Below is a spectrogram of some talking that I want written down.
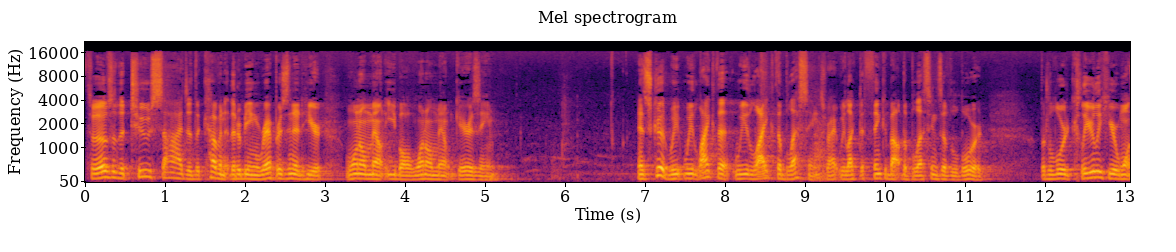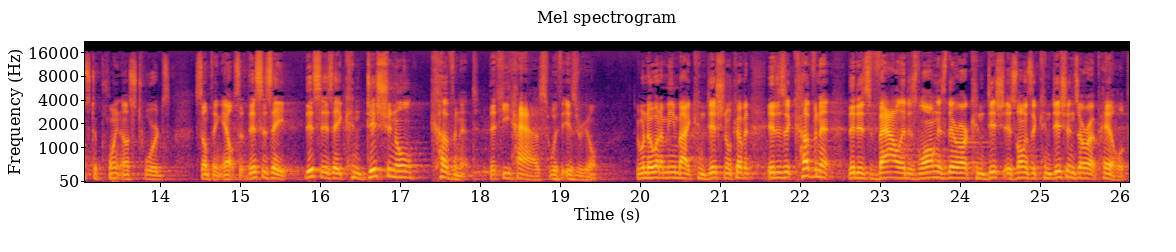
So those are the two sides of the covenant that are being represented here one on Mount Ebal, one on Mount Gerizim. it's good. We, we, like the, we like the blessings, right? We like to think about the blessings of the Lord. But the Lord clearly here wants to point us towards something else. That this is a, this is a conditional covenant that He has with Israel. You know what I mean by conditional covenant? It is a covenant that is valid as long as there are conditions, as long as the conditions are upheld.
